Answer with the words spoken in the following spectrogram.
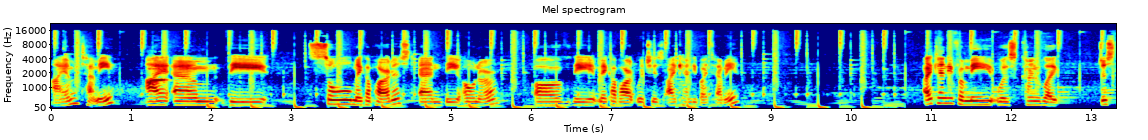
I am Tammy. I am the sole makeup artist and the owner of the makeup art, which is Eye Candy by Tammy. Eye Candy for me was kind of like just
